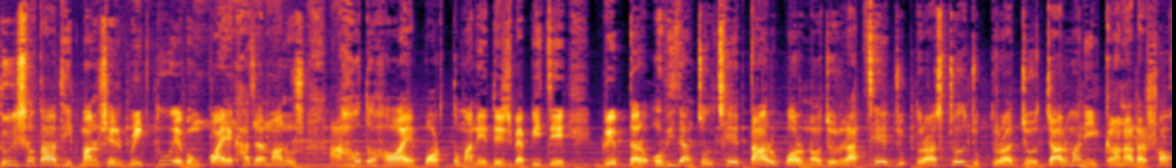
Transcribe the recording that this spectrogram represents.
দুই শতাধিক মানুষের মৃত্যু এবং কয়েক হাজার মানুষ আহত হওয়ায় বর্তমানে দেশব্যাপী যে গ্রেপ্তার অভিযান চলছে, তার উপর নজর রাখছে যুক্তরাষ্ট্র, যুক্তরাজ্য, জার্মানি, কানাডা সহ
